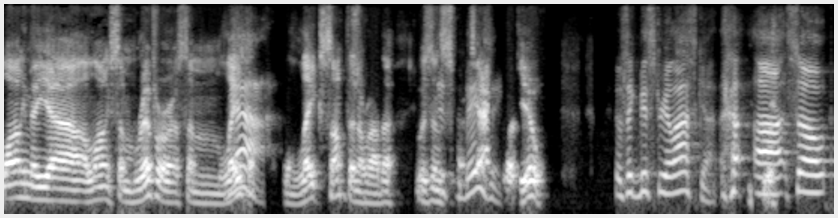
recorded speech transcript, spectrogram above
along the uh, along some river or some lake, yeah. lake something or other. It was in spectacular view. It was like Mystery Alaska. uh, so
